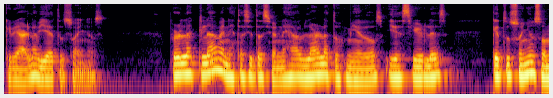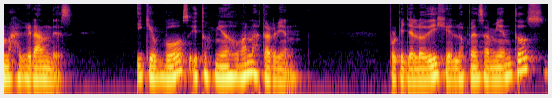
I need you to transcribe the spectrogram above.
crear la vida de tus sueños. Pero la clave en esta situación es hablarle a tus miedos y decirles que tus sueños son más grandes y que vos y tus miedos van a estar bien. Porque ya lo dije, los pensamientos,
